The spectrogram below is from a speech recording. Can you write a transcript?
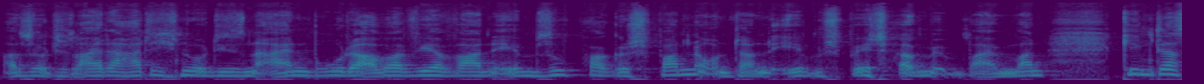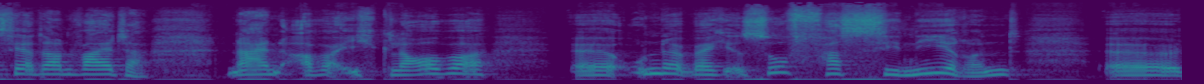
Also leider hatte ich nur diesen einen Bruder, aber wir waren eben super gespannt und dann eben später mit meinem Mann ging das ja dann weiter. Nein, aber ich glaube, äh, Unterberg ist so faszinierend, äh,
